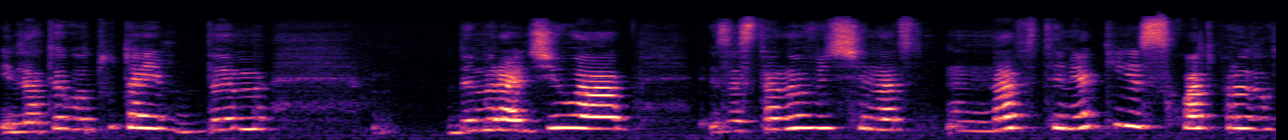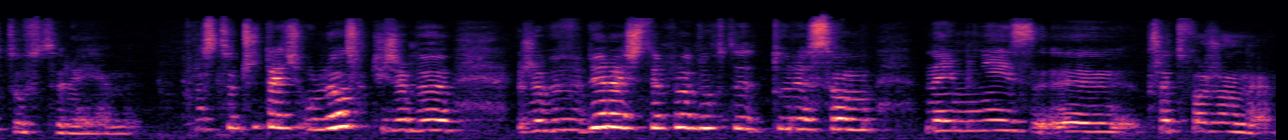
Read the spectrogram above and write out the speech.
I dlatego tutaj bym, bym radziła zastanowić się nad, nad tym, jaki jest skład produktów, które jemy. Po prostu czytać ulotki, żeby, żeby wybierać te produkty, które są najmniej z, y, przetworzone.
